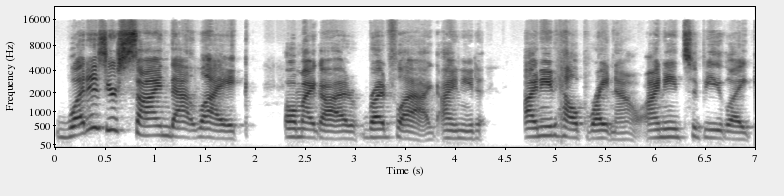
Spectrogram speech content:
what is your sign that like, oh my God, red flag. I need I need help right now. I need to be like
